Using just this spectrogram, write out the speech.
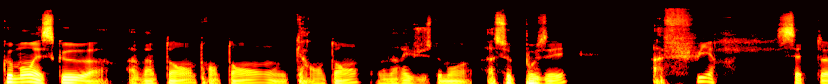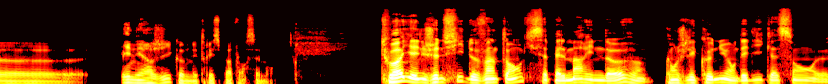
Comment est-ce que à 20 ans, 30 ans, 40 ans, on arrive justement à se poser, à fuir cette énergie qu'on ne maîtrise pas forcément? Toi, il y a une jeune fille de 20 ans qui s'appelle Marine Dove. Quand je l'ai connue en dédicaçant euh,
